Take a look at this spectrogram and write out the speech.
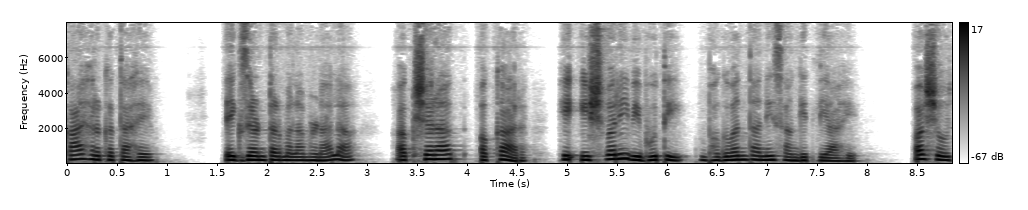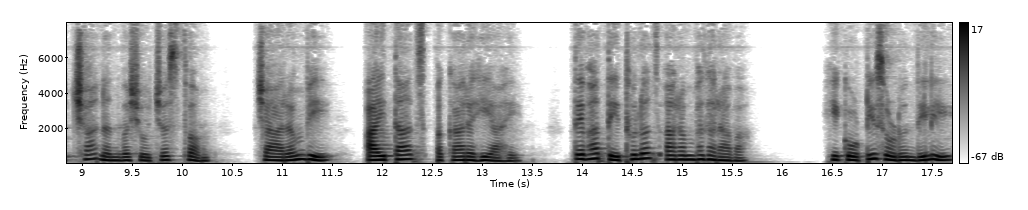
काय हरकत आहे? एक तर मला म्हणाला अक्षरात अकार ही ईश्वरी विभूती भगवंतांनी सांगितली आहे. अशोच्छा नन्वशोचस्त्वम चारंभी आयताच अकारही आहे. तेव्हा तेथूनच आरंभ धरावा. ही कोटी सोडून दिली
